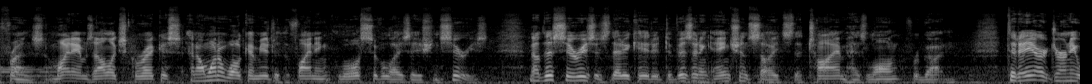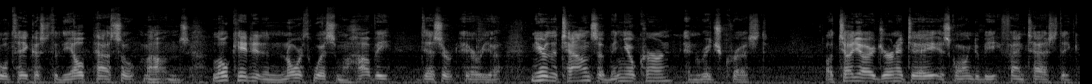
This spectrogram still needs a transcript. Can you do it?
Hello friends, my name is Alex Kerekes and I want to welcome you to the Finding Lost Civilization series. Now this series is dedicated to visiting ancient sites that time has long forgotten. Today our journey will take us to the El Paso Mountains, located in the northwest Mojave Desert area, near the towns of Inyokern and Ridgecrest. I'll tell you our journey today is going to be fantastic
